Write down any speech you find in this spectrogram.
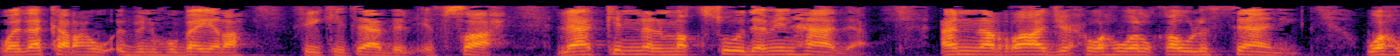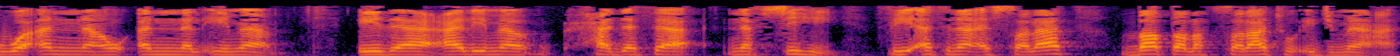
وذكره ابن هبيرة في كتاب الإفصاح. لكن المقصود من هذا أن الراجح وهو القول الثاني وهو أنه أن الإمام إذا علم حدث نفسه في أثناء الصلاة بطلت صلاته إجماعا.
